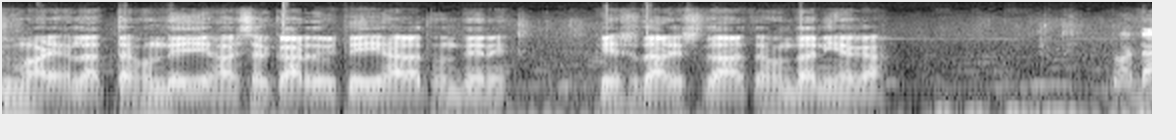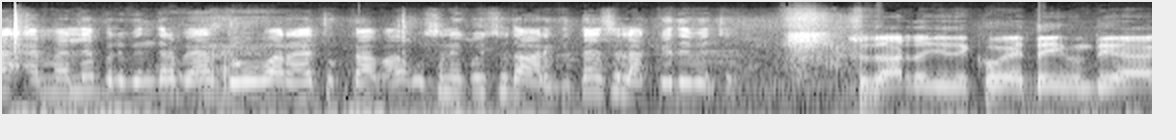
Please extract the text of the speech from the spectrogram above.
ਮਾੜੇ ਹਾਲਾਤ ਤਾਂ ਹੁੰਦੇ ਜੀ ਹਰ ਸਰਕਾਰ ਦੇ ਵਿੱਚ ਇਹੀ ਹਾਲਾਤ ਹੁੰਦੇ ਨੇ ਕਿ ਸੁਧਾਰ ਸੁਧਾਰ ਤਾਂ ਹੁੰਦਾ ਨਹੀਂ ਹੈਗਾ। ਤੁਹਾਡਾ ਐਮਐਲਏ ਬਲਵਿੰਦਰ ਬੈਂਸ ਦੋ ਵਾਰ ਰਹਿ ਚੁੱਕਾ ਵਾ ਉਸਨੇ ਕੋਈ ਸੁਧਾਰ ਕੀਤਾ ਇਸ ਇਲਾਕੇ ਦੇ ਵਿੱਚ? ਸੁਧਾਰ ਤਾਂ ਜੀ ਦੇਖੋ ਇਦਾਂ ਹੀ ਹੁੰਦੇ ਆ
